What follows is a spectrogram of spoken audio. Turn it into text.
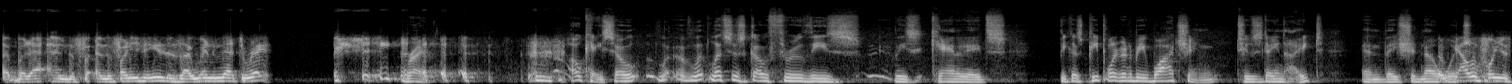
but and the and the funny thing is, is I went in that direction. right. Okay, so l- let's just go through these these candidates because people are going to be watching Tuesday night, and they should know So which. California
